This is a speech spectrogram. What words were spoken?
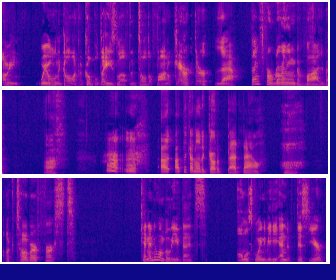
I mean, we only got like a couple days left until the final character. Yeah, thanks for ruining the vibe. Ugh. Ugh. I, I think I need to go to bed now. October 1st. Can anyone believe that it's almost going to be the end of this year?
